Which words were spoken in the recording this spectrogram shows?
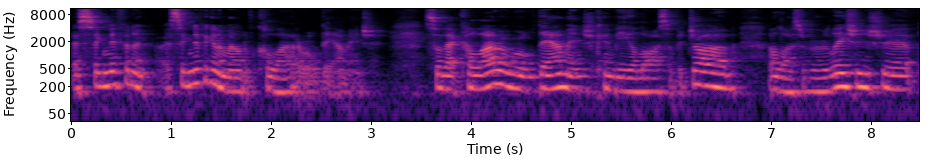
a significant, a significant amount of collateral damage. So that collateral damage can be a loss of a job, a loss of a relationship.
